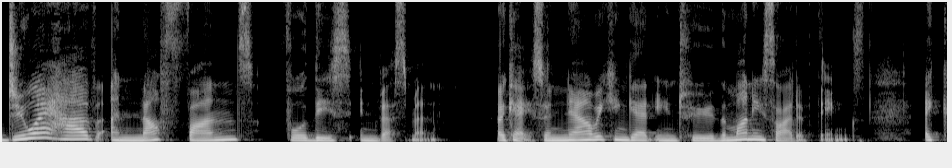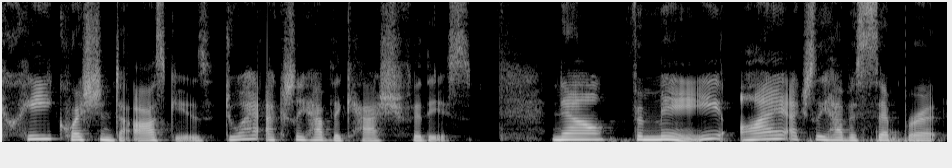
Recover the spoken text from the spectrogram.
Do I have enough funds for this investment? Okay, so now we can get into the money side of things. A key question to ask is, do I actually have the cash for this? Now, for me, I actually have a separate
